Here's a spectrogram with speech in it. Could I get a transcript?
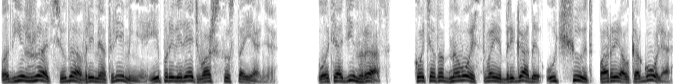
«Подъезжать сюда время от времени и проверять ваше состояние. Хоть один раз, хоть от одного из твоей бригады учуют пары алкоголя,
